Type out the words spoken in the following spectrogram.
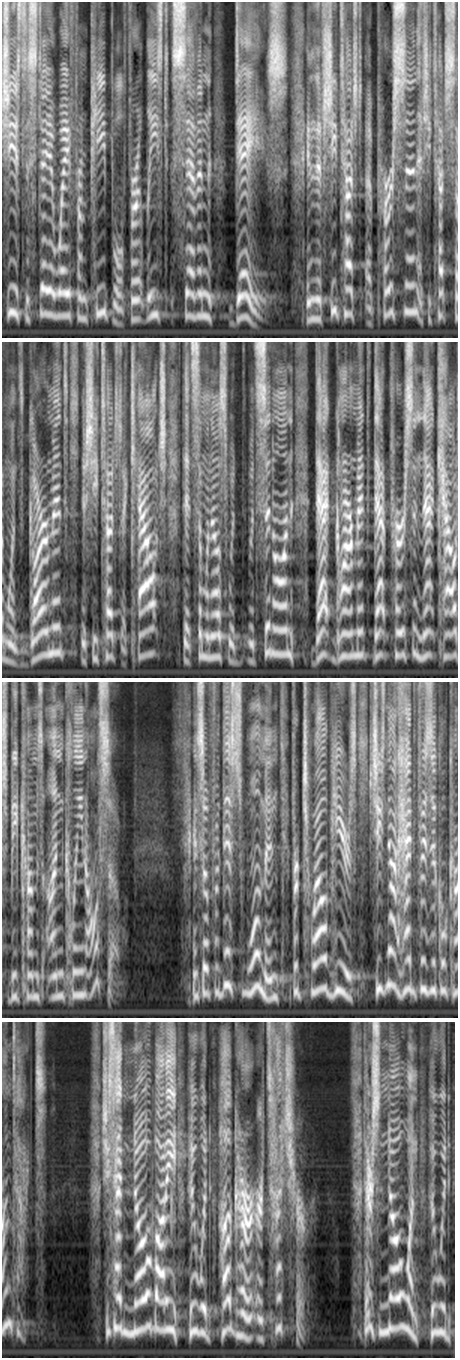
She is to stay away from people for at least seven days. And if she touched a person, if she touched someone's garment, if she touched a couch that someone else would, would sit on, that garment, that person, that couch becomes unclean also. And so for this woman, for 12 years, she's not had physical contact. She's had nobody who would hug her or touch her. There's no one who would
